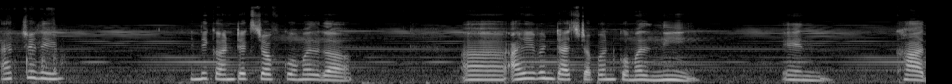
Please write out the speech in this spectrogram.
Actually, in the context of Komal Ga, uh, I even touched upon Komal Ni in Khad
